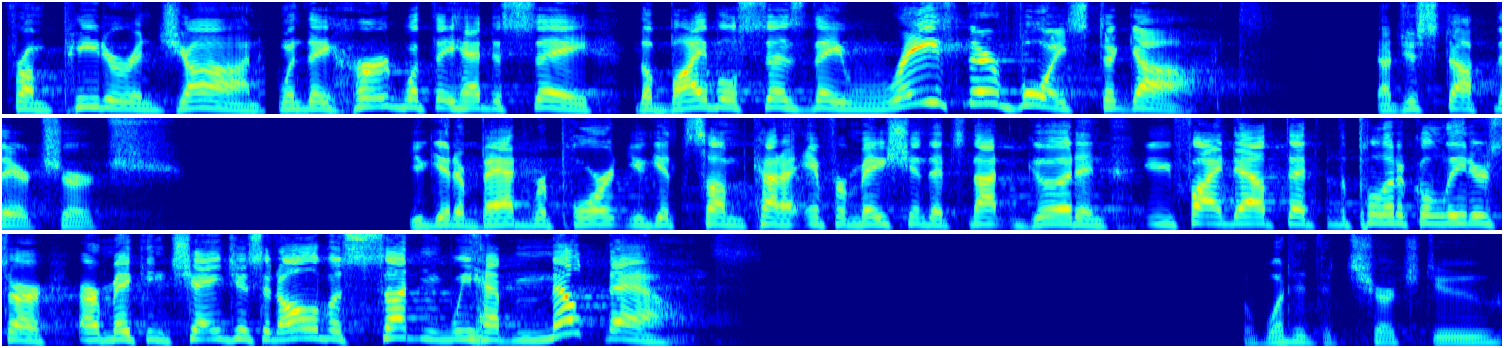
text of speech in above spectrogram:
from Peter and John, when they heard what they had to say, the Bible says they raised their voice to God. Now, just stop there, church. You get a bad report, you get some kind of information that's not good, and you find out that the political leaders are, are making changes, and all of a sudden we have meltdowns. But what did the church do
